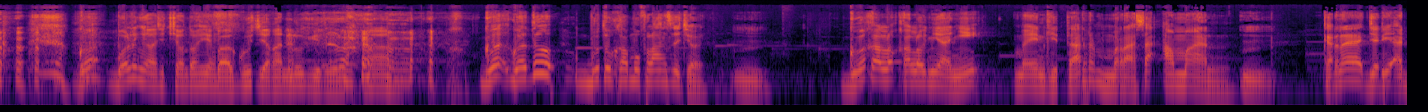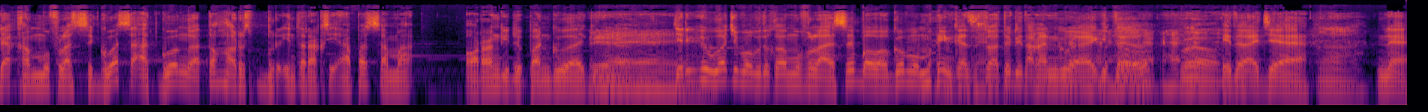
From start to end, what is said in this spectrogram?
Gua boleh nggak sih contoh yang bagus jangan lu gitu. Gua gua tuh butuh kamuflase coy. Gue kalau kalau nyanyi main gitar merasa aman. Karena jadi ada kamuflase gue saat gue nggak tahu harus berinteraksi apa sama orang di depan gue gitu. Iya, iya, iya. Jadi gue cuma butuh kamuflase bahwa gue memainkan sesuatu di tangan gue gitu. Well. Itu aja. Nah,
